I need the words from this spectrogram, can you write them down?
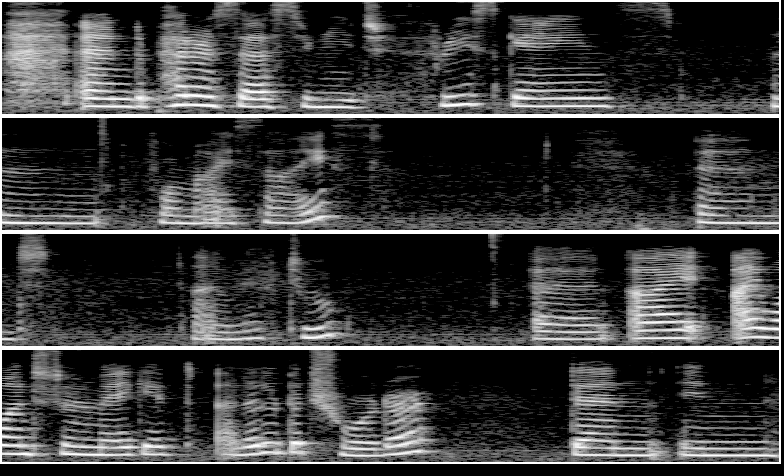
And the pattern says you need three skeins um, for my size. And I only have two. And I I want to make it a little bit shorter than in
